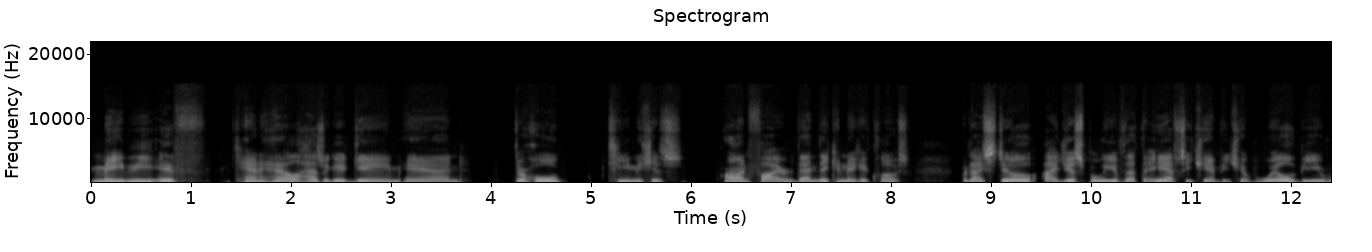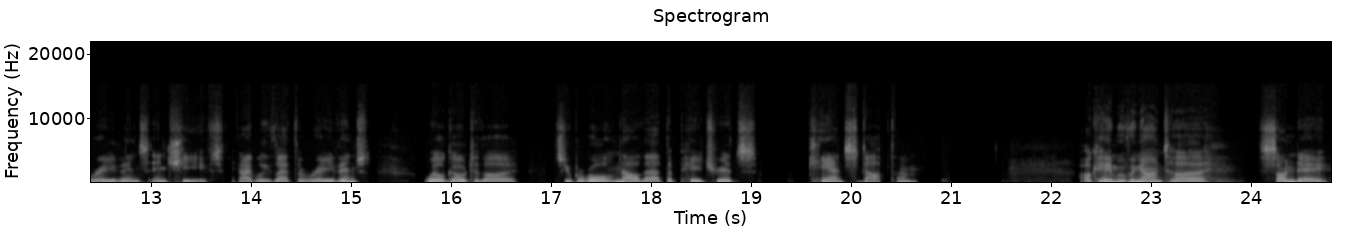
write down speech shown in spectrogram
maybe if Tannehill has a good game and their whole team is just on fire, then they can make it close. But I still, I just believe that the AFC Championship will be Ravens and Chiefs. And I believe that the Ravens will go to the Super Bowl now that the Patriots can't stop them. Okay, moving on to Sunday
